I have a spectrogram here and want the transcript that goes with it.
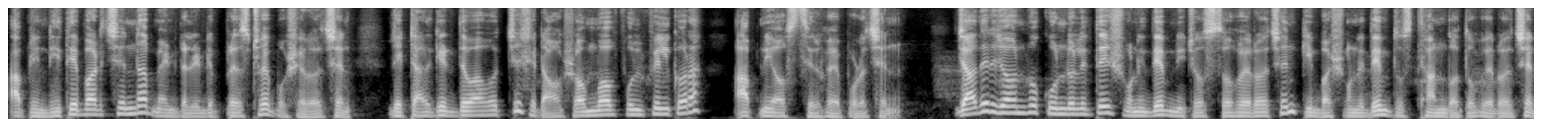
আপনি নিতে পারছেন না মেন্টালি ডিপ্রেসড হয়ে বসে রয়েছেন। যে টার্গেট দেওয়া হচ্ছে, সেটা অসম্ভব ফুলফিল করা, আপনি অস্থির হয়ে পড়েছেন। যাদের জন্ম কুণ্ডলিতে শনিদেব নিচস্থ হয়ে রয়েছেন কিংবা শনিদেব দুস্থানগত হয়ে রয়েছেন,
